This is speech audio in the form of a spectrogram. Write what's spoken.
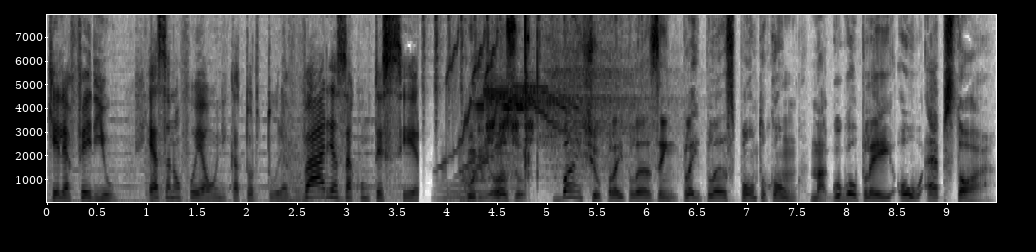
que ele a feriu. Essa não foi a única tortura, várias aconteceram. Curioso? Baixe o Play Plus em playplus.com, na Google Play ou App Store.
